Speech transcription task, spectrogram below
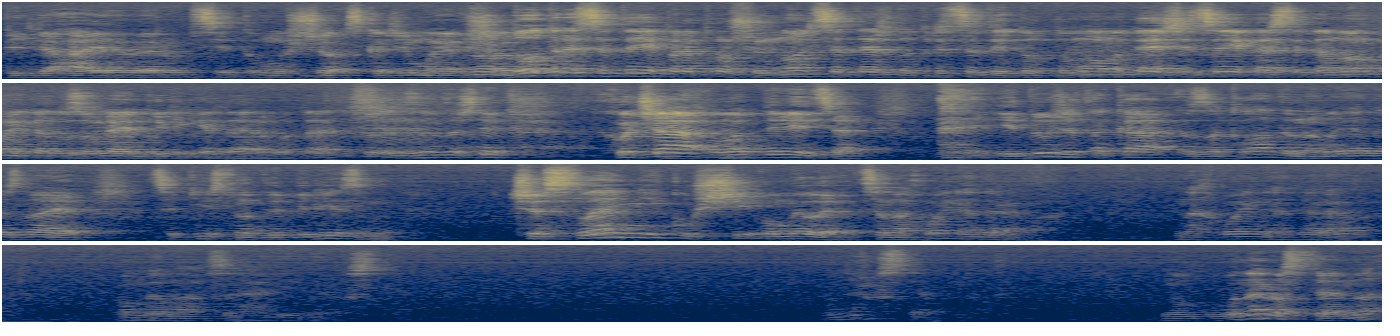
підлягає вирубці, тому що, скажімо, якщо Ну, до 30, я перепрошую, 0 це теж до 30. Тобто, мовно кажучи, це якась така норма, яка дозволяє будь-яке дерево, так? Хоча, от дивіться, і дуже така закладена, ну я не знаю, це дійсно дебілізм. Численні кущі омели, це на хвойних деревах. На хвойних деревах омела взагалі не росте. Ну не росте вона. Ну, вона росте на,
